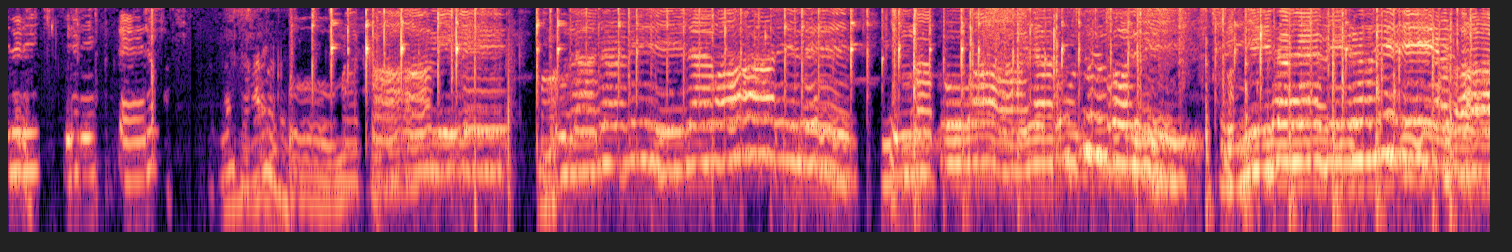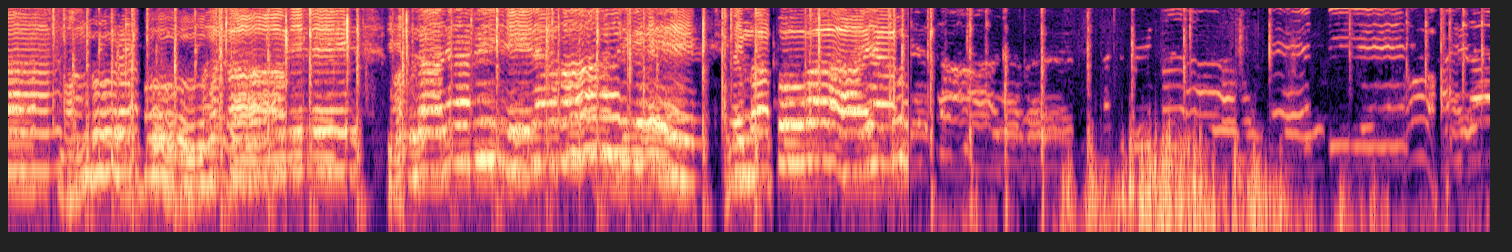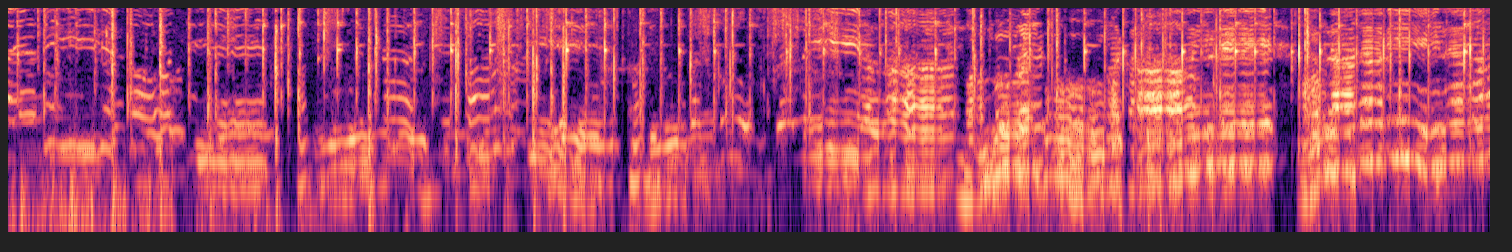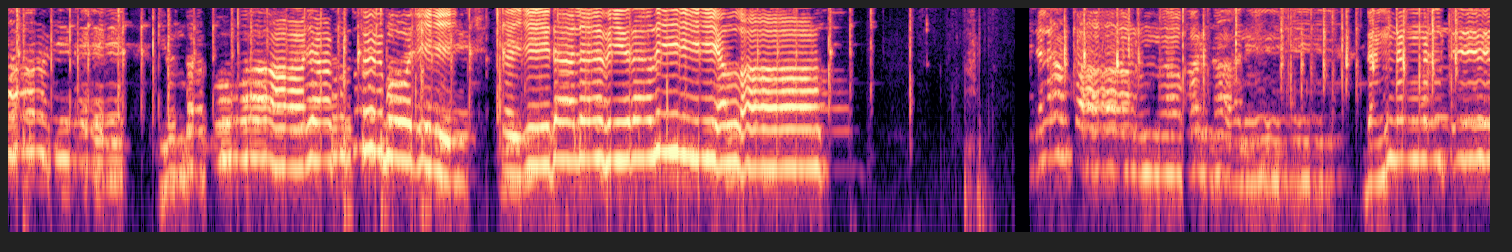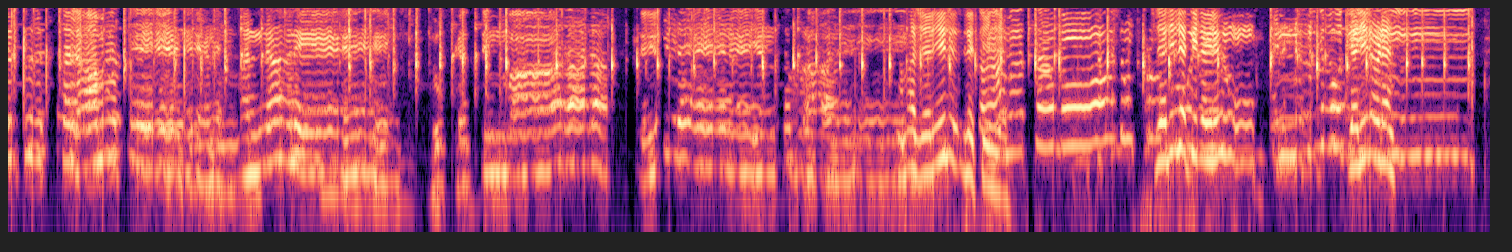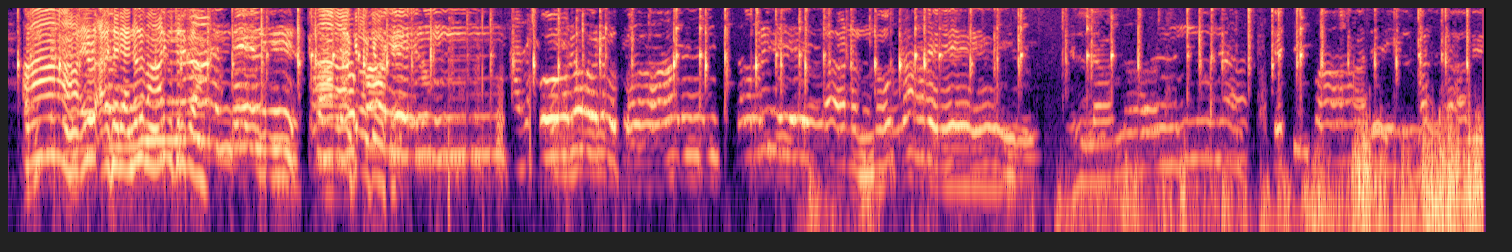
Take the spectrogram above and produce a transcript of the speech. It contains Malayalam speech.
ഇരടി ഇരടി തേനും മക്കാമിലെ മൗലനീലവാസിലെ ഇമ്മപ്പൂവായ പുതുപോലെ മമ്പുറപ്പൂമകാമിലെ മൗലനീലവാസിലെ ഇമ്മപ്പൂവായ ൂവായ കുത്തുപോലി സയ്യിദല വിറലി അല്ലാ ഇതെല്ലാം കാണുന്ന ഫർദാനെ ദണ്ഡങ്ങൾ തീർത്ത് സലാമത്തേ അന്നാനെ. ദുഃഖത്തിൻ മാറാല? ആ ശരി എന്നോട് മാറി കുത്തിരിക്കുക ഓക്കെ, ഓക്കെ, ഓക്കെ. പാടണെന്നോർക്കാതെ എല്ലാം ഞാൻ തെറ്റിപ്പാതയിൽ വല്ലാതെ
